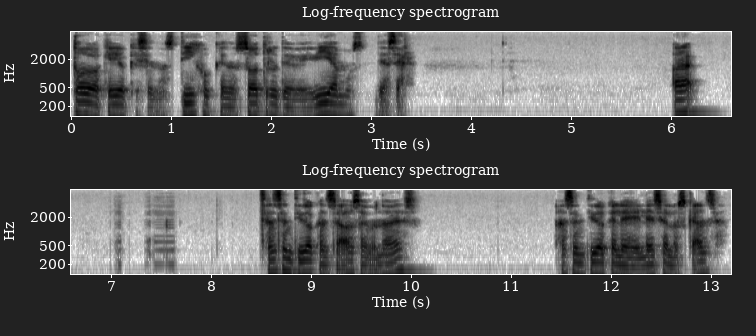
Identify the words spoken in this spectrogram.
todo aquello que se nos dijo que nosotros deberíamos de hacer. Ahora, ¿se han sentido cansados alguna vez? Han sentido que la iglesia los cansa.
